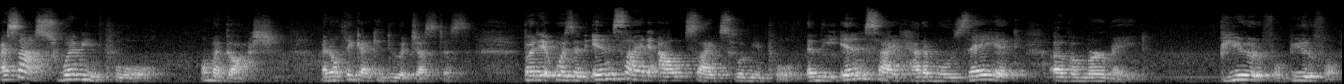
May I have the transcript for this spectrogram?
I saw a swimming pool. Oh my gosh. I don't think I can do it justice. But it was an inside outside swimming pool. And the inside had a mosaic of a mermaid. Beautiful, beautiful.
